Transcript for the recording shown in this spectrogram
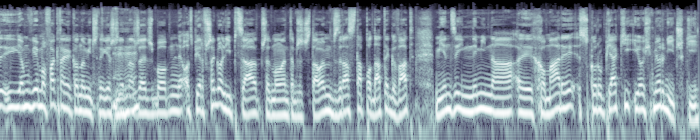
A ja mówiłem o faktach ekonomicznych. Jeszcze jedna rzecz, bo mm, od 1 lipca, przed momentem przeczytałem, wzrasta podatek VAT między innymi na y, homary, skorupiaki i ośmiorniczki.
